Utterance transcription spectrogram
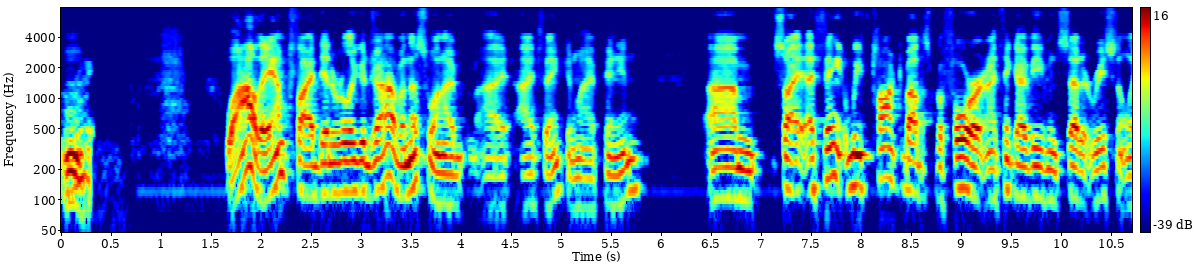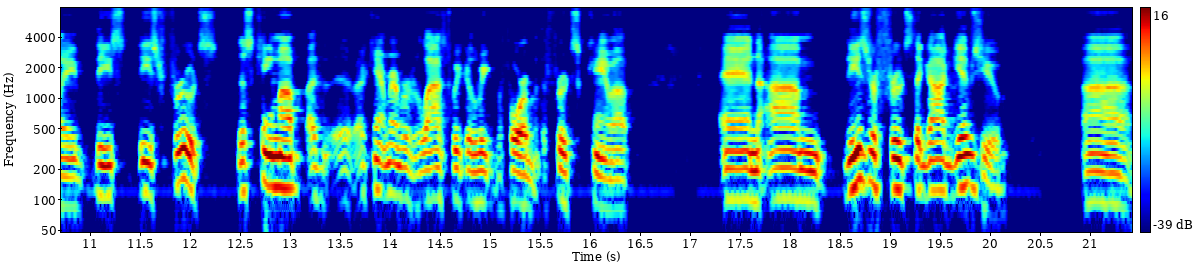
Mm. right. Wow, the Amplified did a really good job on this one. I I, I think, in my opinion. Um, so I, I think we've talked about this before, and I think I've even said it recently. These these fruits. This came up. I, I can't remember if it was last week or the week before, but the fruits came up, and um, these are fruits that God gives you. Uh,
